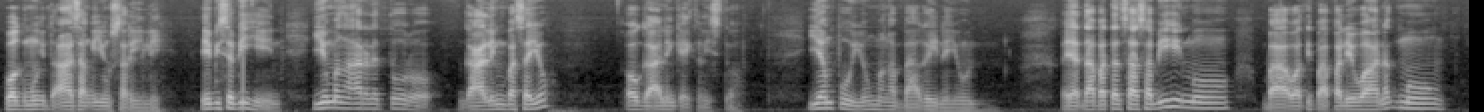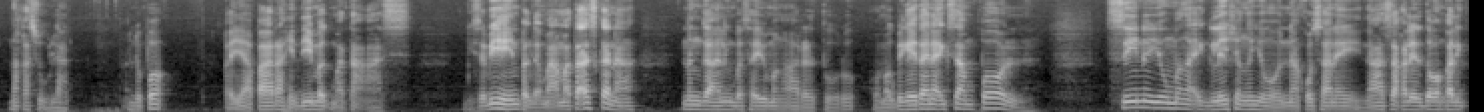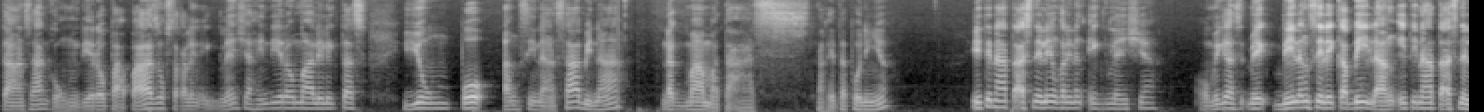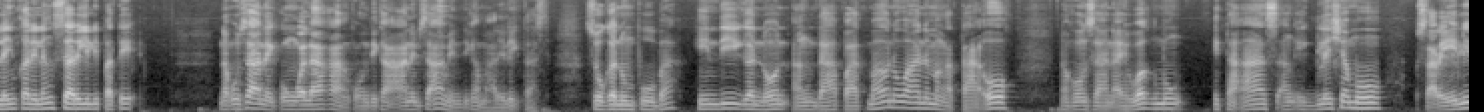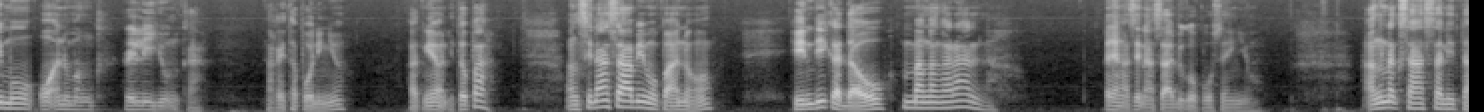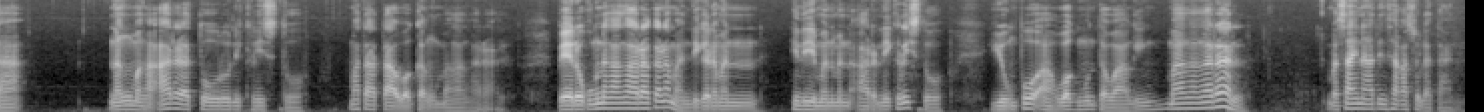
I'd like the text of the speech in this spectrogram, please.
huwag mong itaas ang iyong sarili. Ibig sabihin, yung mga aral at turo, galing ba sa'yo? O galing kay Kristo? Yan po yung mga bagay na yun. Kaya dapat ang sasabihin mo, bawat ipapaliwanag mo, nakasulat. Ano po? Kaya para hindi magmataas. Ibig sabihin, pag nagmamataas ka na, nanggaling ba sa'yo mga aral turo? O magbigay tayo ng example. Sino yung mga iglesia ngayon na kung saan ay nasa kanila daw ang kaligtasan, kung hindi raw papasok sa kanilang iglesia, hindi raw maliligtas, yung po ang sinasabi na nagmamataas. Nakita po ninyo? Itinataas nila yung kanilang iglesia. O may, may, bilang sila kabilang, itinataas nila yung kanilang sarili pati. Na kung saan ay kung wala ka, kung hindi ka anib sa amin, hindi ka maliligtas. So ganun po ba? Hindi ganun ang dapat maunawaan ng mga tao na kung saan ay huwag mong itaas ang iglesia mo, sarili mo, o anumang reliyon ka. Nakita po ninyo? At ngayon, ito pa. Ang sinasabi mo pa ano, hindi ka daw mangangaral. Kaya nga sinasabi ko po sa inyo, ang nagsasalita ng mga aral at turo ni Kristo, matatawag kang mangangaral. Pero kung nangangaral ka naman, hindi ka naman, hindi man naman aral ni Kristo, yung po ah, huwag mong tawaging mangangaral. Basahin natin sa kasulatan.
